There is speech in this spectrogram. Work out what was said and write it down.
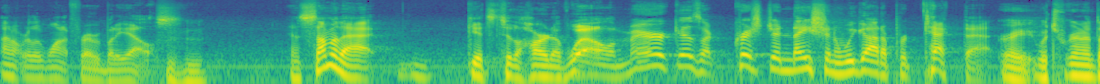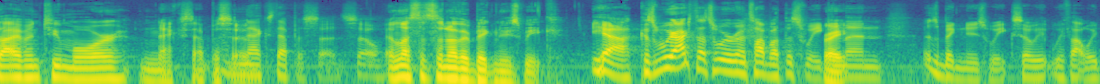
I don't really want it for everybody else. Mhm. And some of that gets to the heart of, well, America's a Christian nation, and we got to protect that. Right, which we're going to dive into more next episode. Next episode. So Unless it's another big news week. yeah, because we're actually that's what we were going to talk about this week, Right. and then it was a big news week, so we, we thought we'd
